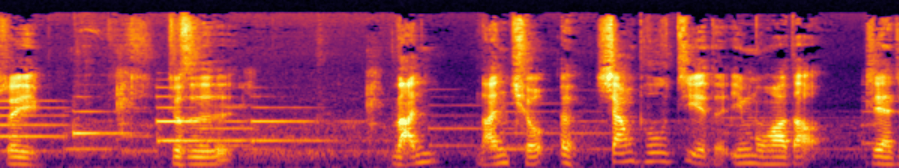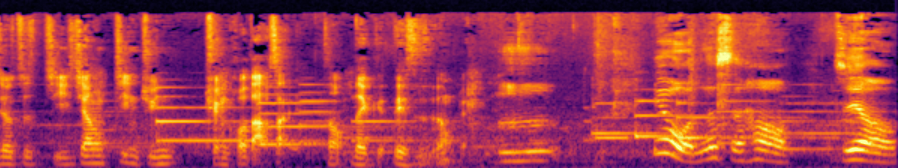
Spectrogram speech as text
所以就是篮篮球呃相扑界的樱木花道现在就是即将进军全国大赛，这种那个类似这种感觉，嗯。因为我那时候只有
